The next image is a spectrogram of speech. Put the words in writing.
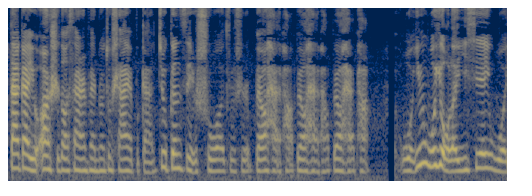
大概有二十到三十分钟就啥也不干，就跟自己说，就是不要害怕，不要害怕，不要害怕。我因为我有了一些我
